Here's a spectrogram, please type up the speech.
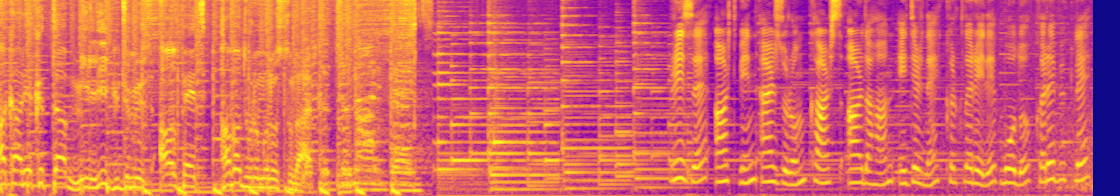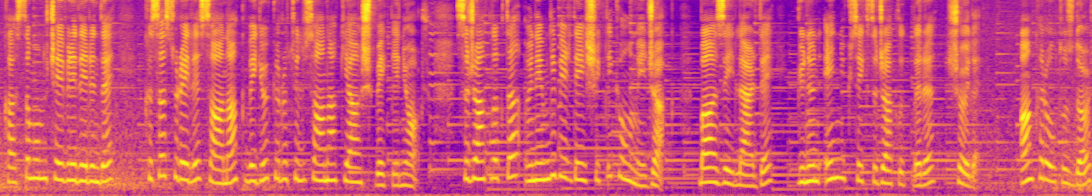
Akaryakıtta milli gücümüz Alpet hava durumunu sunar. Rize, Artvin, Erzurum, Kars, Ardahan, Edirne, Kırklareli, Bolu, Karabük'le Kastamonu çevrelerinde kısa süreli sağanak ve gök gürültülü sağanak yağış bekleniyor. Sıcaklıkta önemli bir değişiklik olmayacak. Bazı illerde günün en yüksek sıcaklıkları şöyle. Ankara 34,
